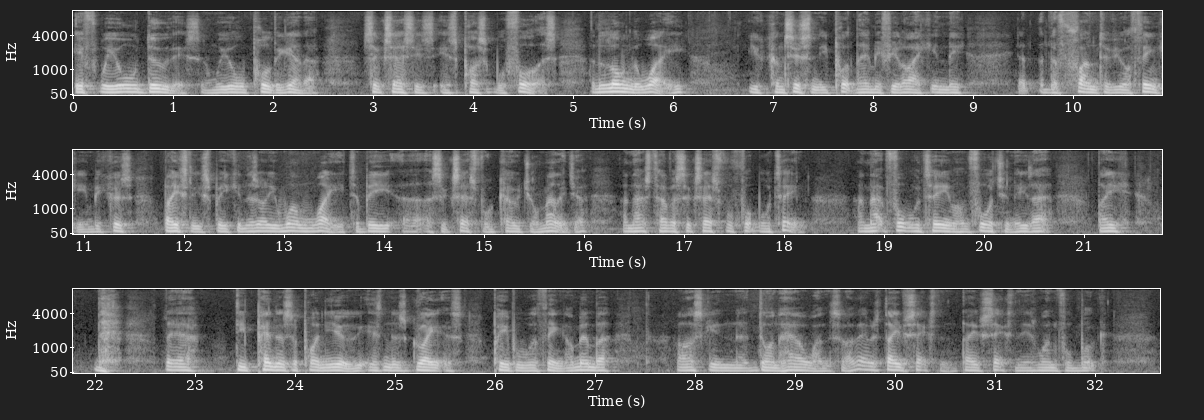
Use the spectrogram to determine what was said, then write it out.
if we all do this and we all pull together, success is, is possible for us. And along the way, you consistently put them, if you like, in the, at the front of your thinking because basically speaking, there's only one way to be a successful coach or manager, and that's to have a successful football team. And that football team, unfortunately, that they their dependence upon you isn't as great as people will think. I remember asking uh, Don Howe once, I think it was Dave Sexton. Dave Sexton, his wonderful book,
